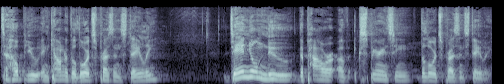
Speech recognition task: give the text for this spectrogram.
to help you encounter the Lord's presence daily. Daniel knew the power of experiencing the Lord's presence daily.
